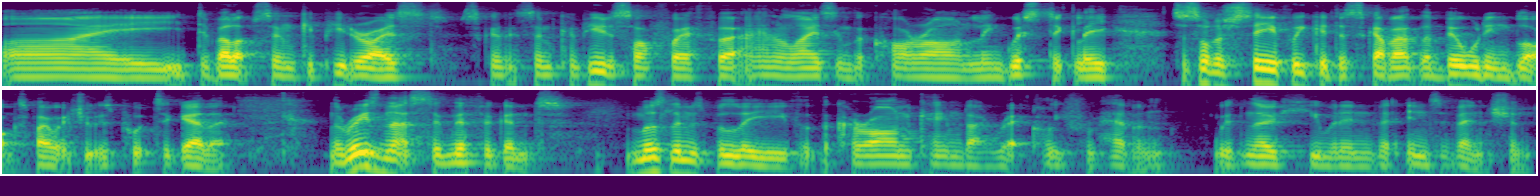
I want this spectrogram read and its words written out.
I developed some computerized, some computer software for analyzing the Quran linguistically to sort of see if we could discover the building blocks by which it was put together. And the reason that's significant, Muslims believe that the Quran came directly from heaven with no human in- intervention.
